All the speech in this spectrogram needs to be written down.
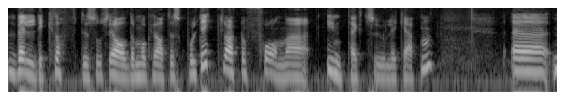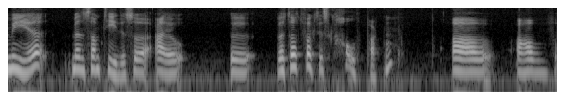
veldig kraftig sosialdemokratisk politikk, klarte å få ned inntektsulikheten eh, mye. Men samtidig så er jo uh, vet du at faktisk halvparten av, av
